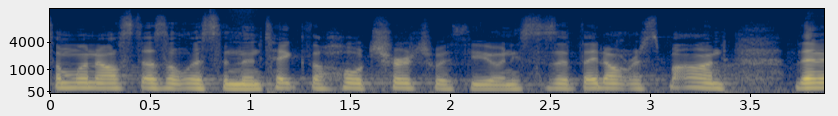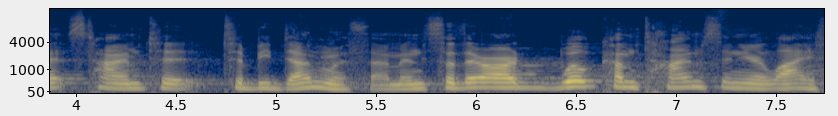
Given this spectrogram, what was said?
someone else doesn't listen, then take the whole church with you. And he says, If they don't respond, then it's time to, to be done with them. And so there are, will come times in your life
